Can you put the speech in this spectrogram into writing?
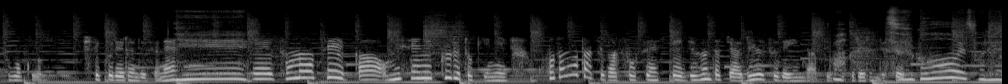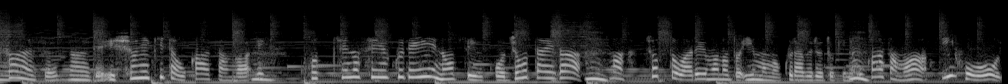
すごくしてくれるんですよね。でそのせいかお店に来る時に子どもたちが率先して自分たちはリュースでいいんだって言ってくれるんです。すごいそれ。そうなんですよ。なので一緒に来たお母さんが、うん、えこっちの制服でいいの？っていうこう状態が、うん、まあ、ちょっと悪いものといいものを比べるときに、お母様はいい方を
